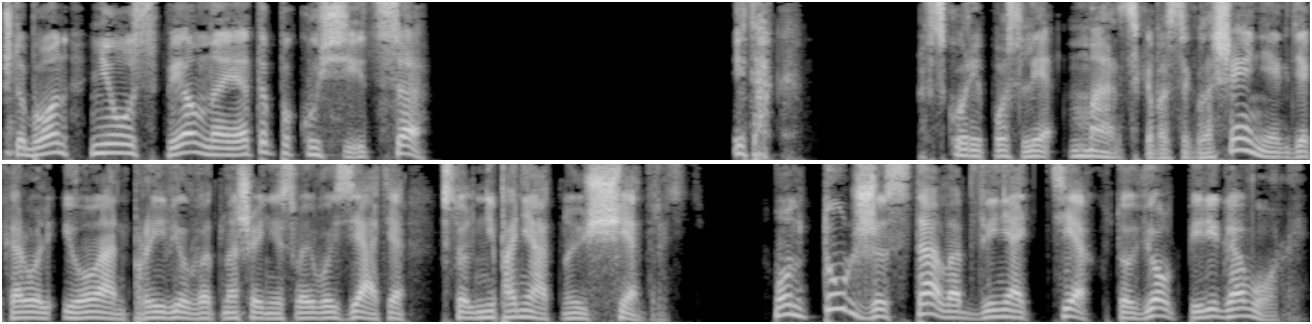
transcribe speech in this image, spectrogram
чтобы он не успел на это покуситься. Итак, Вскоре после Манского соглашения, где король Иоанн проявил в отношении своего зятя столь непонятную щедрость, он тут же стал обвинять тех, кто вел переговоры.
